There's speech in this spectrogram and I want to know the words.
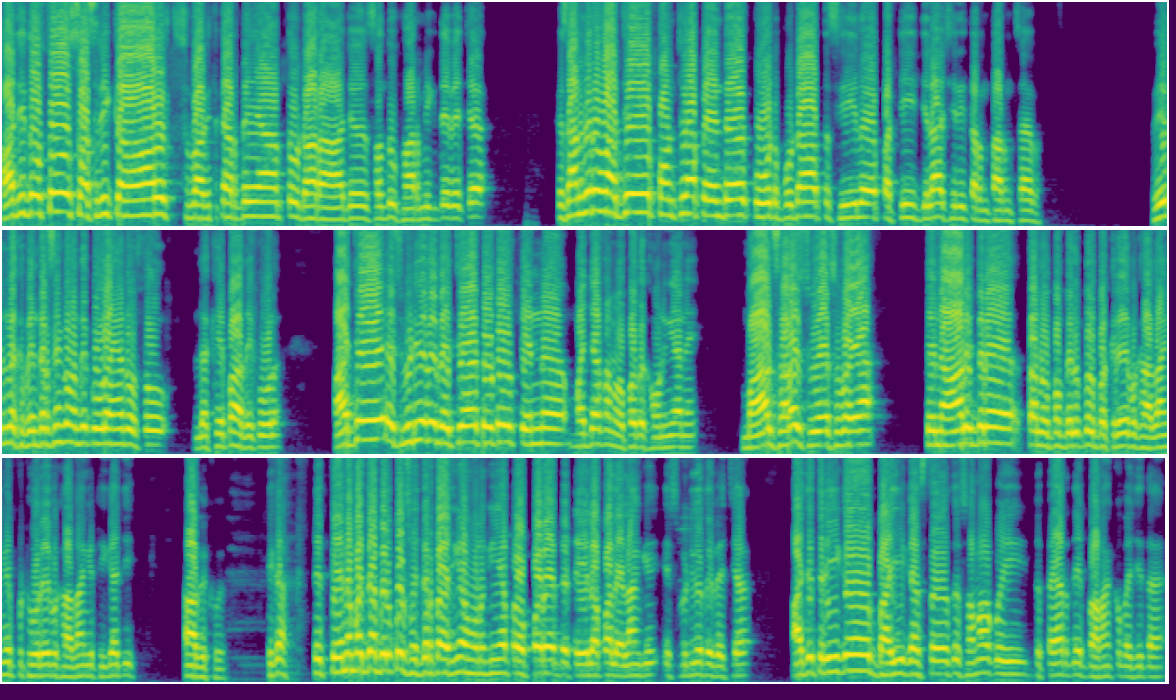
ਹਾਂਜੀ ਦੋਸਤੋ, ਸਤਿ ਸ੍ਰੀ ਅਕਾਲ। ਸਵਾਗਤ ਕਰਦੇ ਆ ਤੁਹਾਡਾ ਰਾਜ ਸੰਧੂ ਫਾਰਮਿੰਗ ਦੇ ਵਿੱਚ। ਕਿਸਾਨ ਵੀਰੋ, ਅੱਜ ਪਹੁੰਚਿਆ ਪਿੰਡ ਕੋਟਪੁੱਡਾ ਤਹਿਸੀਲ ਪੱਟੀ, ਜ਼ਿਲ੍ਹਾ ਸ਼੍ਰੀ ਤਰਨਤਾਰਨ ਸਾਹਿਬ। ਵੀਰ ਲਖਵਿੰਦਰ ਸਿੰਘ ਉਹਨਾਂ ਦੇ ਕੋਲ ਆਇਆ ਦੋਸਤੋ, ਲੱਖੇ ਭਾ ਦੇ ਕੋਲ। ਅੱਜ ਇਸ ਵੀਡੀਓ ਦੇ ਵਿੱਚ ਟੋਟਲ ਤਿੰਨ ਮੱਝਾਂ ਤੁਹਾਨੂੰ ਆਪਾਂ ਦਿਖਾਉਣੀਆਂ ਨੇ। ਮਾਲ ਸਾਰਾ ਹੀ ਸੋਇਆ ਸਵਾਇਆ ਤੇ ਨਾਲ ਇੱਧਰ ਤੁਹਾਨੂੰ ਆਪਾਂ ਬਿਲਕੁਲ ਬੱਕਰੇ ਵਿਖਾ ਦਾਂਗੇ ਪਠੋਰੇ ਵਿਖਾ ਦਾਂਗੇ, ਠੀਕ ਹੈ ਜੀ? ਆ ਵੇਖੋ। ਠੀਕ ਆ? ਤੇ ਤਿੰਨ ਮੱਝਾਂ ਬਿਲਕੁਲ ਸੱਜਰ ਤਾਜ਼ੀਆਂ ਹੋਣਗੀਆਂ ਪ੍ਰੋਪਰ ਡਿਟੇਲ ਆਪਾਂ ਲੈ ਲਾਂਗੇ ਇਸ ਵੀਡੀਓ ਦੇ ਵਿੱਚ। ਅੱਜ ਤਰੀਕ 22 ਅਗਸਤ ਤੇ ਸਮਾਂ ਕੋਈ ਦੁਪਹਿਰ ਦੇ 12 ਕੁ ਵਜੇ ਦਾ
